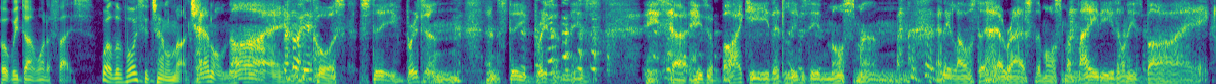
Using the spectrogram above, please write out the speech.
but we don't want a face. Well, the voice of Channel 9. Channel 9 is, of course, Steve Britton. And Steve Britton is. He's, uh, he's a bikie that lives in Mosman and he loves to harass the Mosman ladies on his bike.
